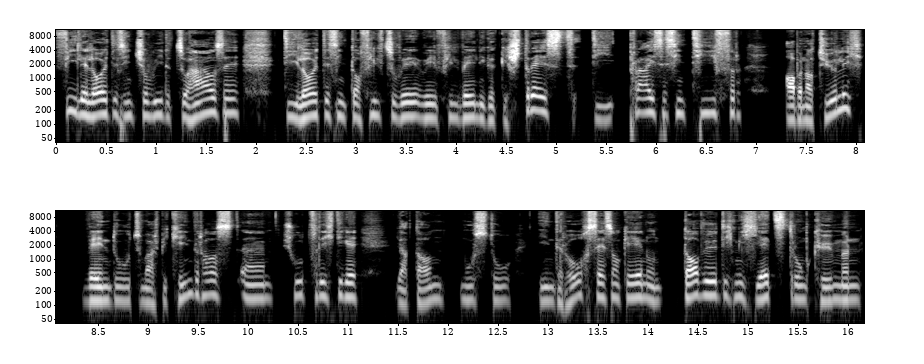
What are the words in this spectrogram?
Viele Leute sind schon wieder zu Hause, die Leute sind da viel zu we viel weniger gestresst, die Preise sind tiefer, aber natürlich, wenn du zum Beispiel Kinder hast, äh, Schulpflichtige, ja, dann musst du in der Hochsaison gehen und da würde ich mich jetzt drum kümmern,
